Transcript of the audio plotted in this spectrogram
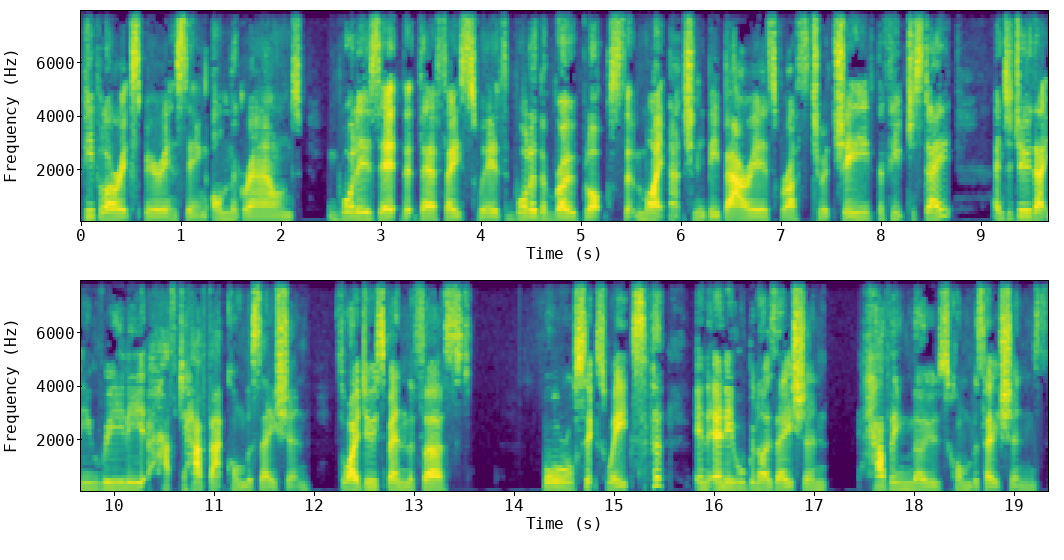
people are experiencing on the ground. What is it that they're faced with? What are the roadblocks that might actually be barriers for us to achieve the future state? And to do that, you really have to have that conversation. So I do spend the first four or six weeks in any organization having those conversations.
